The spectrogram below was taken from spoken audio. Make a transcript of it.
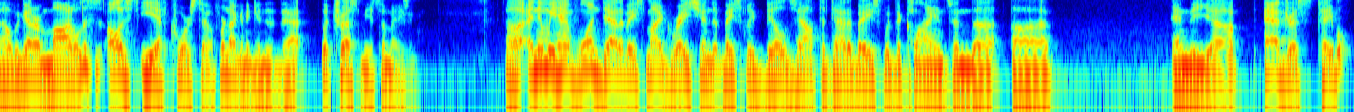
Uh, we got our model. This is all just EF core stuff. We're not going to get into that, but trust me, it's amazing. Uh, and then we have one database migration that basically builds out the database with the clients and the uh, and the uh, address table.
